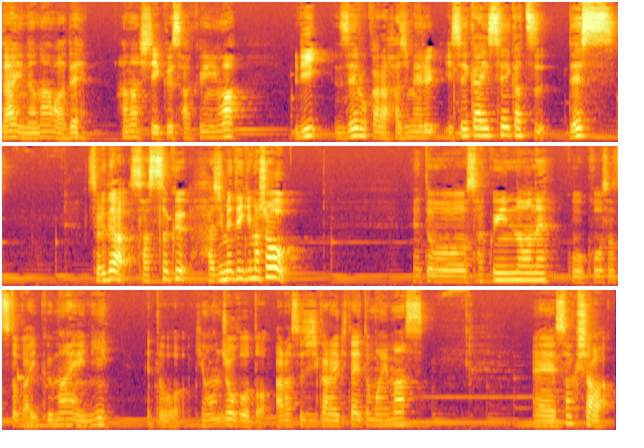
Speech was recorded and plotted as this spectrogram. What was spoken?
第7話で話していく作品は「リ・ゼロから始める異世界生活」です。それでは早速始めていきましょう。えっと作品のねこう考察とか行く前にえっと基本情報とあらすじからいきたいと思います。えー、作者は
